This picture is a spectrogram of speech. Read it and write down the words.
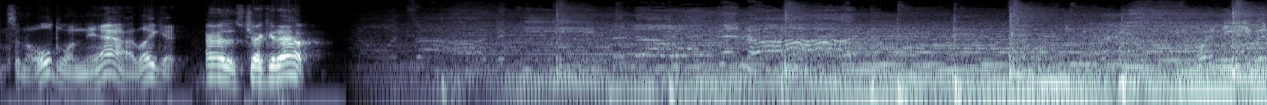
it's an old one. Yeah, I like it. All right, let's check it out. When even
